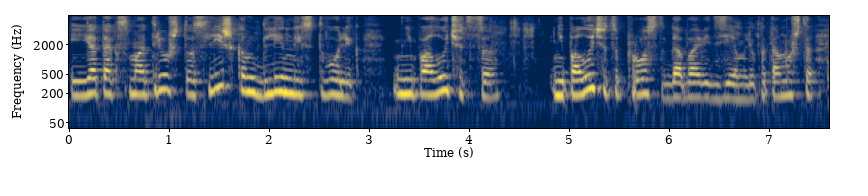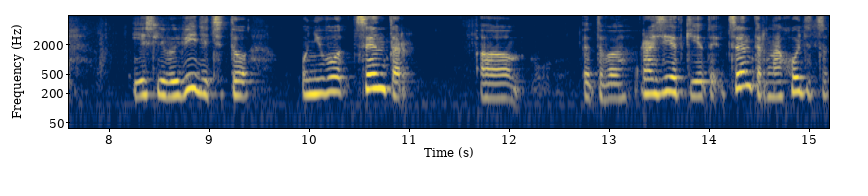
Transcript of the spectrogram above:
И я так смотрю, что слишком длинный стволик не получится, не получится просто добавить землю, потому что если вы видите, то у него центр э, этого розетки, этот центр находится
